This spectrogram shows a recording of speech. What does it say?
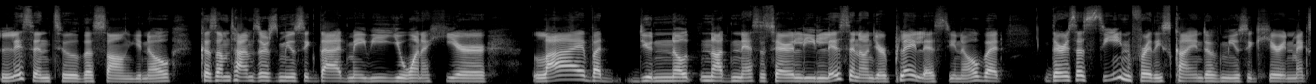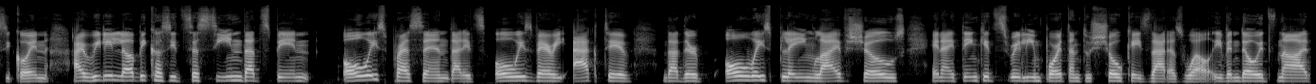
listen to the song, you know? Because sometimes there's music that maybe you want to hear live, but you know, not necessarily listen on your playlist, you know, but there's a scene for this kind of music here in Mexico. And I really love because it's a scene that's been always present, that it's always very active, that they're always playing live shows. And I think it's really important to showcase that as well. Even though it's not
